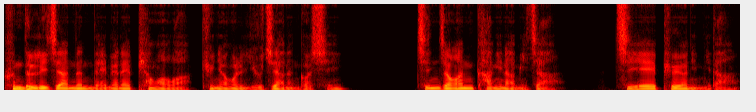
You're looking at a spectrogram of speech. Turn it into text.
흔들리지 않는 내면의 평화와 균형을 유지하는 것이 진정한 강인함이자 지혜의 표현입니다.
